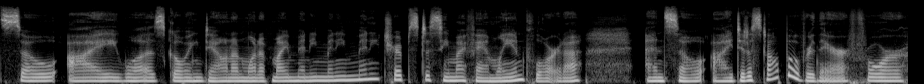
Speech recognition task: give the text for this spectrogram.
so I was going down on one of my many, many, many trips to see my family in Florida. And so I did a stop over there for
